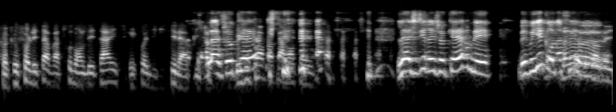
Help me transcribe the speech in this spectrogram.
Quelquefois, l'État va trop dans le détail, c'est quelquefois difficile à appliquer. Là, Joker. Là, je dirais Joker, mais, mais vous voyez qu'on a fait. Euh,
